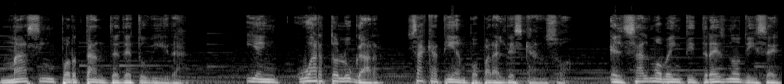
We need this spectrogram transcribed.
más importantes de tu vida? Y en cuarto lugar, saca tiempo para el descanso. El Salmo 23 nos dice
